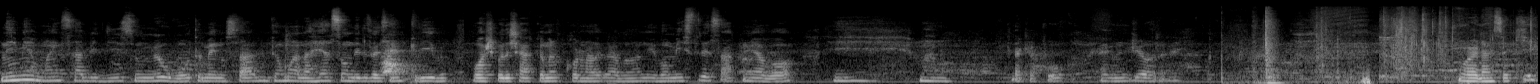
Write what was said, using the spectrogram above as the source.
Nem minha mãe sabe disso, meu avô também não sabe. Então, mano, a reação deles vai ser incrível. Eu acho que vou deixar a câmera coronada gravando e vou me estressar com minha avó. E, mano, daqui a pouco é grande hora, velho. Vou guardar isso aqui.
